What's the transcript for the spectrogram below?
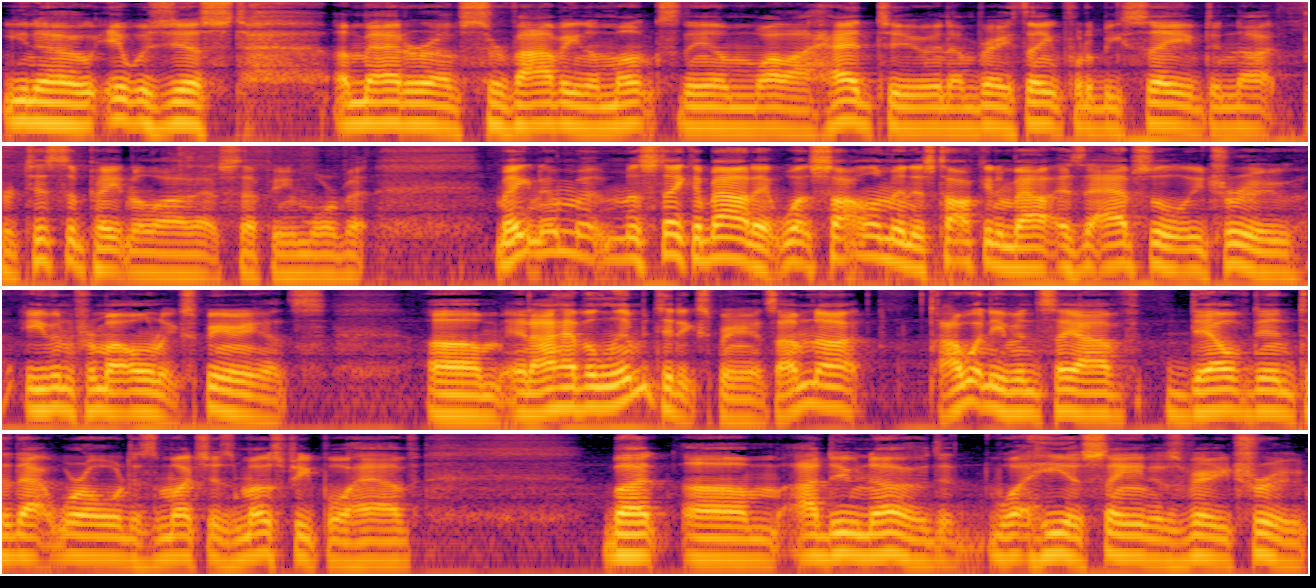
you know, it was just a matter of surviving amongst them while I had to, and I'm very thankful to be saved and not participate in a lot of that stuff anymore. But make no mistake about it, what Solomon is talking about is absolutely true, even from my own experience. Um, and I have a limited experience. I'm not, I wouldn't even say I've delved into that world as much as most people have. But um, I do know that what he is saying is very true.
